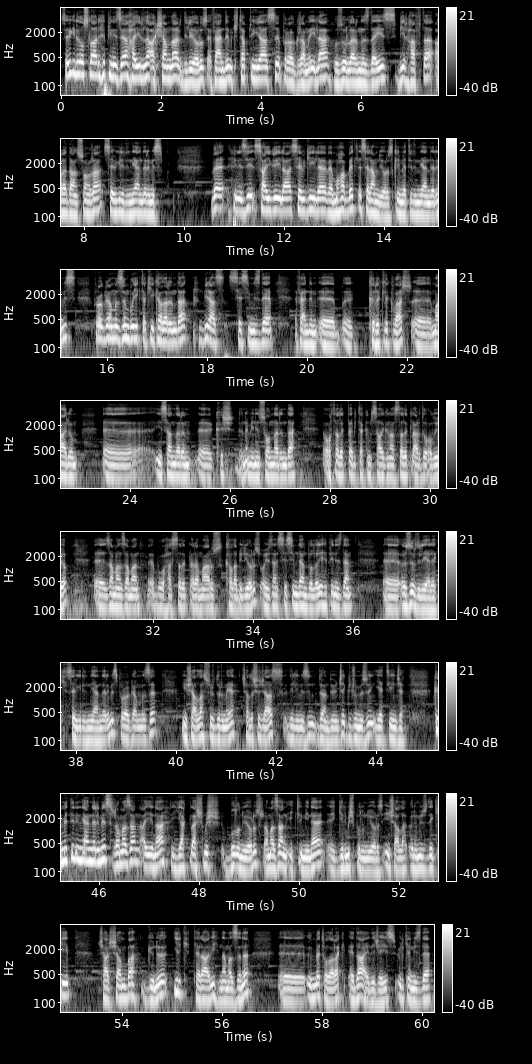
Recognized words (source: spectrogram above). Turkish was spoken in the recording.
Sevgili dostlar hepinize hayırlı akşamlar diliyoruz. Efendim Kitap Dünyası programıyla huzurlarınızdayız. Bir hafta aradan sonra sevgili dinleyenlerimiz ve hepinizi saygıyla, sevgiyle ve muhabbetle selamlıyoruz kıymetli dinleyenlerimiz. Programımızın bu ilk dakikalarında biraz sesimizde efendim e, e, kırıklık var. E, malum e, insanların e, kış döneminin sonlarında ortalıkta bir takım salgın hastalıklar da oluyor. E, zaman zaman e, bu hastalıklara maruz kalabiliyoruz. O yüzden sesimden dolayı hepinizden e, özür dileyerek sevgili dinleyenlerimiz programımızı inşallah sürdürmeye çalışacağız. Dilimizin döndüğünce, gücümüzün yettiğince. Kıymetli dinleyenlerimiz Ramazan ayına yaklaşmış bulunuyoruz. Ramazan iklimine e, girmiş bulunuyoruz. İnşallah önümüzdeki çarşamba günü ilk teravih namazını e, ümmet olarak eda edeceğiz. Ülkemizde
